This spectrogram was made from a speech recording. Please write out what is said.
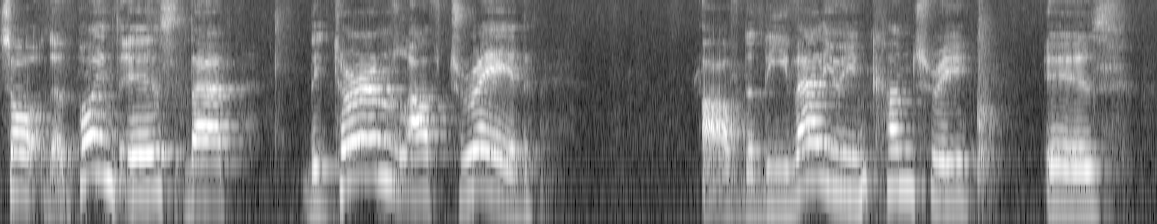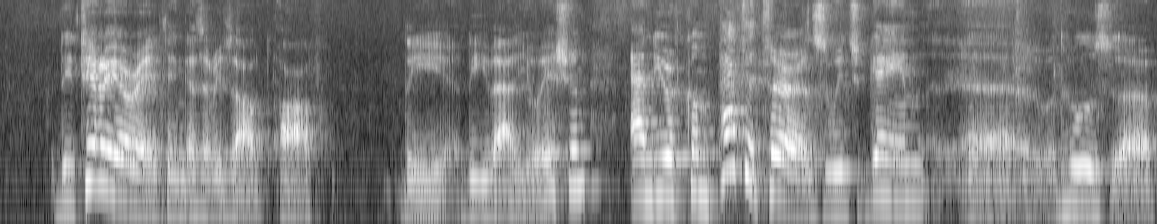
So the point is that the terms of trade of the devaluing country is deteriorating as a result of the devaluation, and your competitors, which gain, uh, whose uh,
